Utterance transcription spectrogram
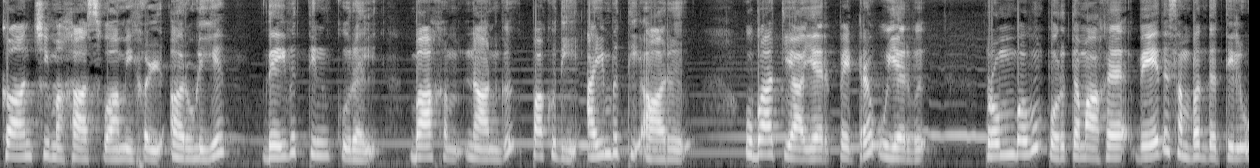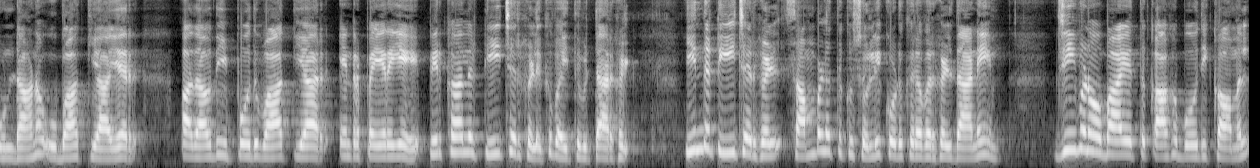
காஞ்சி மகா சுவாமிகள் அருளிய தெய்வத்தின் குரல் பாகம் நான்கு பகுதி ஐம்பத்தி ஆறு. உபாத்தியாயர் பெற்ற உயர்வு. ரொம்பவும் பொருத்தமாக வேத சம்பந்தத்தில் உண்டான உபாத்தியாயர் அதாவது இப்போது வாத்தியார் என்ற பெயரையே பிற்கால டீச்சர்களுக்கு வைத்துவிட்டார்கள். இந்த டீச்சர்கள் சம்பளத்துக்கு சொல்லிக் கொடுக்கிறவர்கள் தானே ஜீவனோபாயத்துக்காக போதிக்காமல்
